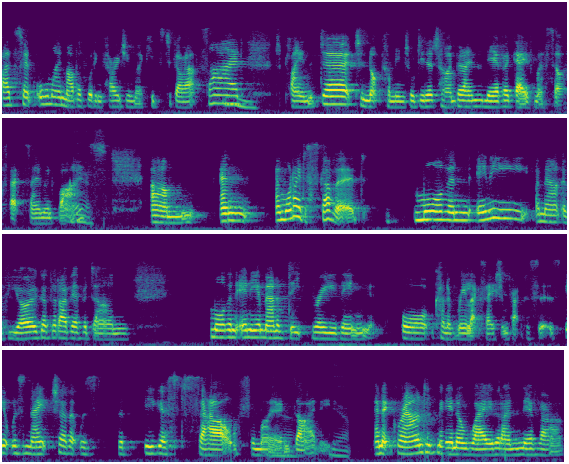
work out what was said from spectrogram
I'd spent all my motherhood encouraging my kids to go outside, mm. to play in the dirt, to not come in till dinner time, but I never gave myself that same advice. Yes. Um, and and what I discovered more than any amount of yoga that I've ever done, more than any amount of deep breathing or kind of relaxation practices, it was nature that was the biggest salve for my yeah. anxiety. Yeah. And it grounded me in a way that I never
